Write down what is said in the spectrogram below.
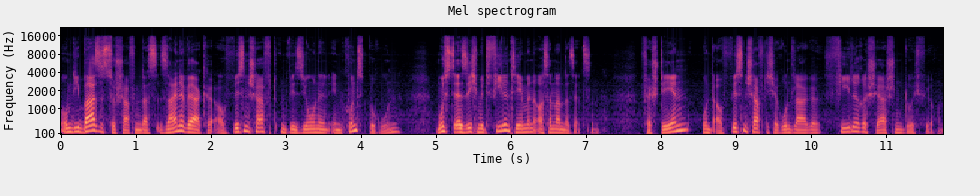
Um die Basis zu schaffen, dass seine Werke auf Wissenschaft und Visionen in Kunst beruhen, musste er sich mit vielen Themen auseinandersetzen, verstehen und auf wissenschaftlicher Grundlage viele Recherchen durchführen.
